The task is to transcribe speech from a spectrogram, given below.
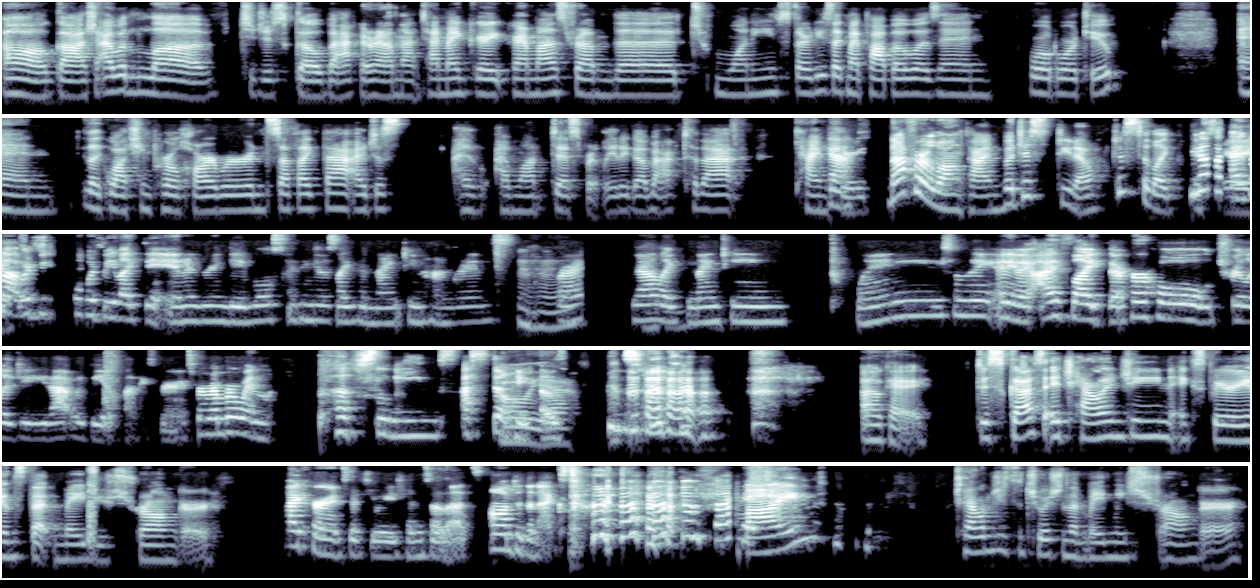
oh gosh, I would love to just go back around that time. My great grandma's from the 20s, 30s. Like my papa was in World War Two, and like watching Pearl Harbor and stuff like that. I just, I, I want desperately to go back to that time Yeah. period. Not for a long time, but just you know, just to like. You know what I thought would be cool would be like the Anna Green Gables. I think it was like the 1900s, Mhm. right? Yeah, like 1920 something. Anyway, I like that her whole trilogy. That would be a fun experience. Remember when puff sleeves? I still Oh hate those. yeah. okay. Discuss a challenging experience that made you stronger. My current situation. So that's on to the next. Mine, challenging situation that made me stronger.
